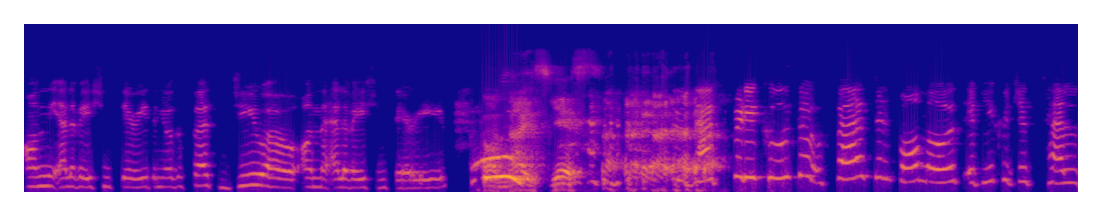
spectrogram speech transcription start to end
on the Elevation series, and you're the first duo on the Elevation series. Oh, nice. Yes. so that's pretty cool. So, first and foremost, if you could just tell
